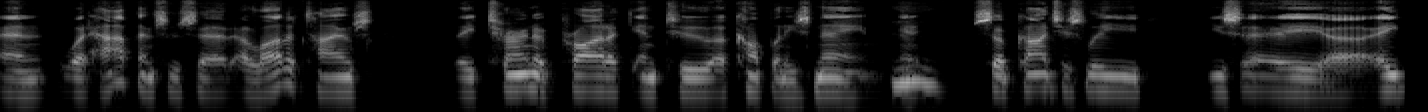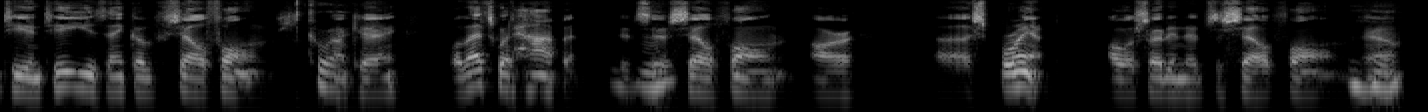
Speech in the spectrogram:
And what happens is that a lot of times they turn a product into a company's name. And Mm, subconsciously, you say uh, AT&T, you think of cell phones. correct. Okay. Well, that's what happened. It's a Mhm. cell phone or uh, Sprint. All of a sudden, it's a cell phone. you Mhm. know?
